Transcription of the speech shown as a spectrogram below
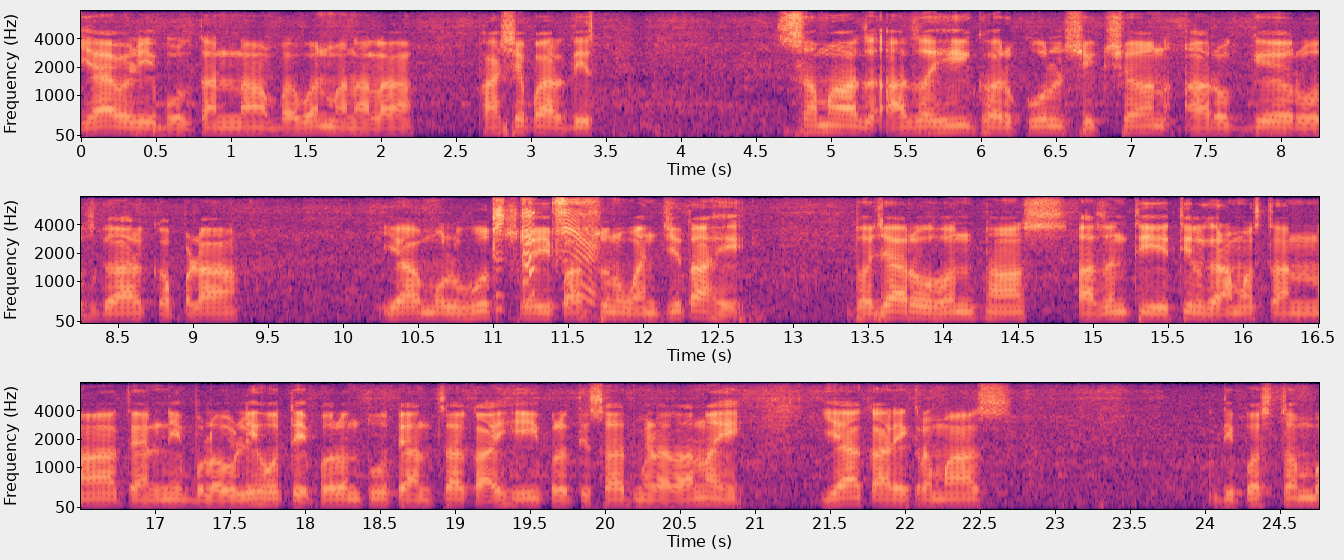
यावेळी बोलताना बबन म्हणाला, फाशीपारधी समाज आजही घरकुल, शिक्षण, आरोग्य, रोजगार, कपडा या मूलभूत सोयींपासून वंचित आहे. ध्वजारोहणास अजंती येथील ग्रामस्थांना त्यांनी बोलावले होते, परंतु त्यांचा काहीही प्रतिसाद मिळाला नाही. या कार्यक्रमास दीपस्तंभ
